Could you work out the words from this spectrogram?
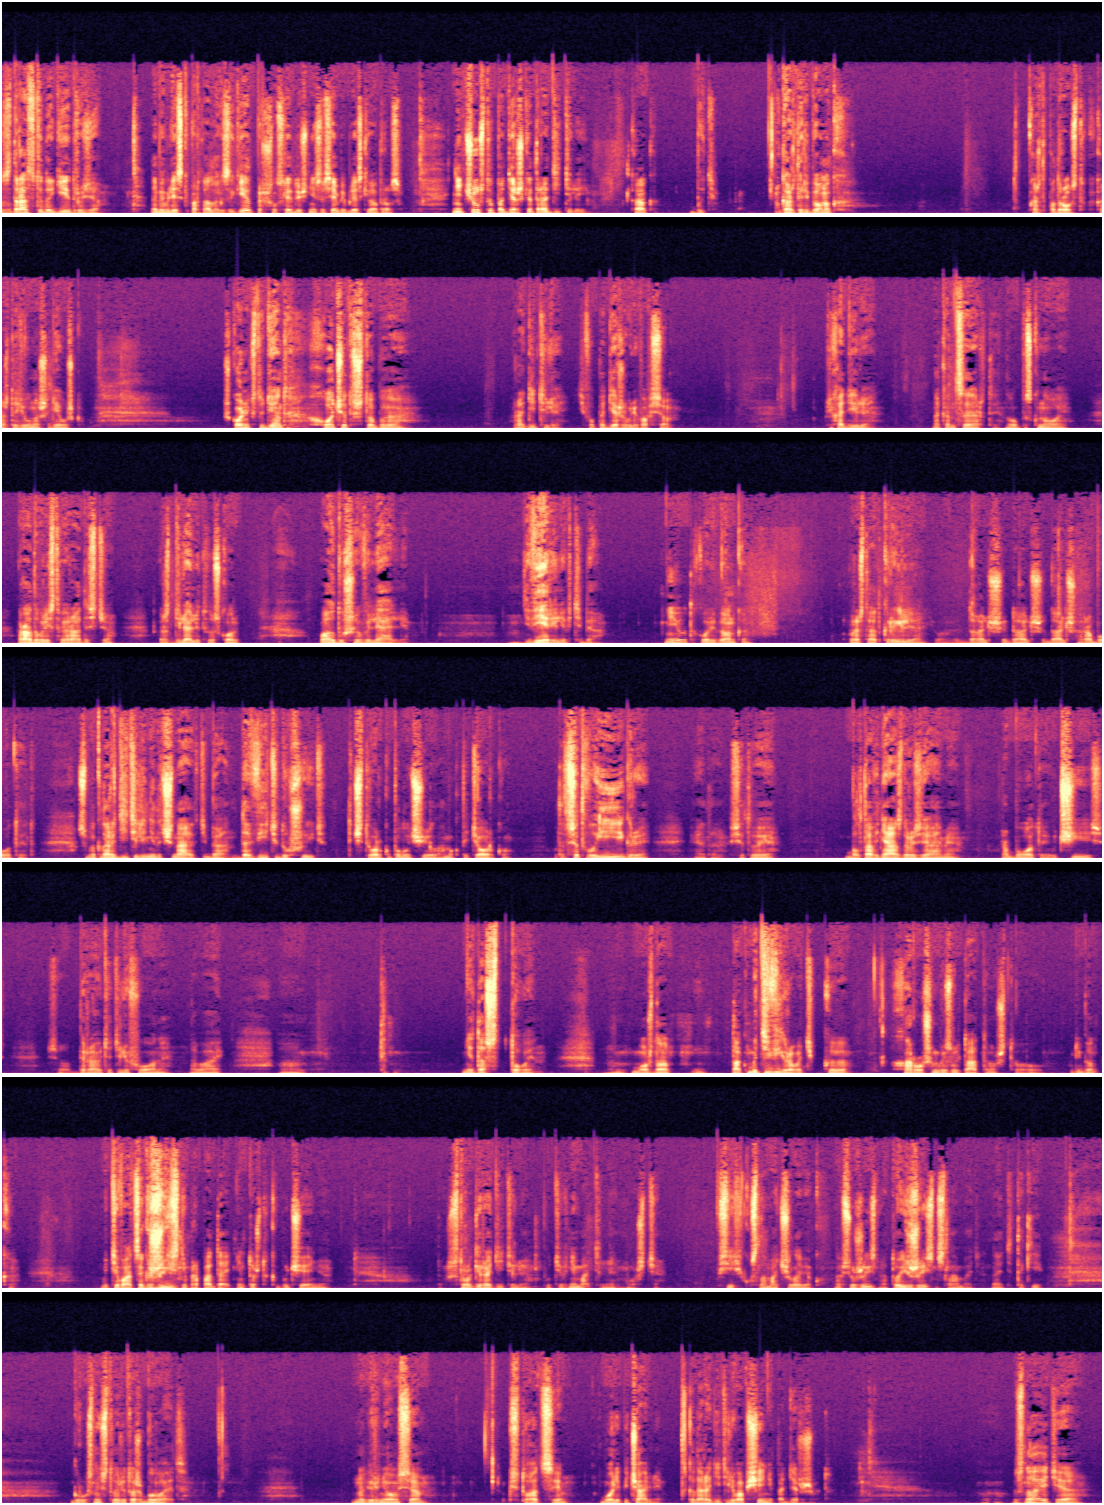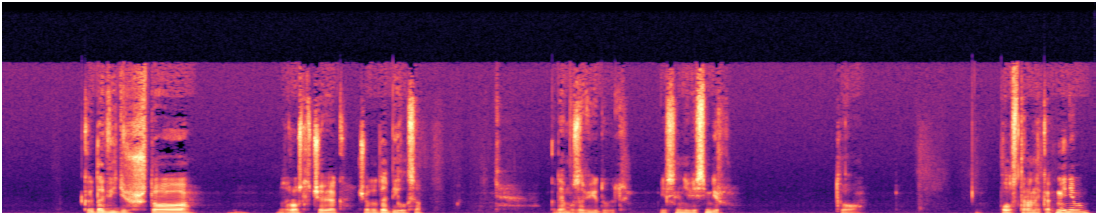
Здравствуйте, дорогие друзья. На библейский портал Exegет пришел следующий не совсем библейский вопрос. Не чувствую поддержки от родителей. Как быть? Каждый ребенок, каждый подросток, каждый юноша, девушка, школьник, студент хочет, чтобы родители его поддерживали во всем. Приходили на концерты, на выпускной, радовались твоей радостью, разделяли твою скорбь, воодушевляли, верили в тебя. И вот такого ребенка просто открыли, и он дальше, дальше, дальше работает. Особенно, когда родители не начинают тебя давить, душить. Ты четверку получил, а мог пятерку. Вот это все твои игры, это все твои болтовня с друзьями. Работай, учись. Все, отбираю у тебя телефоны. Давай. Недостоин. Можно так мотивировать к хорошим результатам, что у ребенка мотивация к жизни пропадает, не то что к обучению. Строгие родители, будьте внимательны, можете психику сломать человеку на всю жизнь, а то и жизнь сломать. Знаете, такие грустные истории тоже бывают. Но вернемся к ситуации более печальной, когда родители вообще не поддерживают. Знаете, когда видишь, что взрослый человек что-то добился, когда ему завидуют, если не весь мир, то полстраны как минимум.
